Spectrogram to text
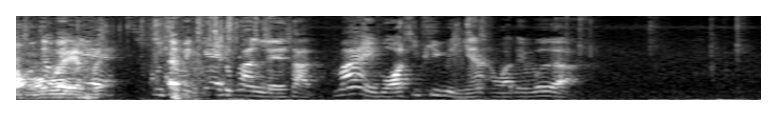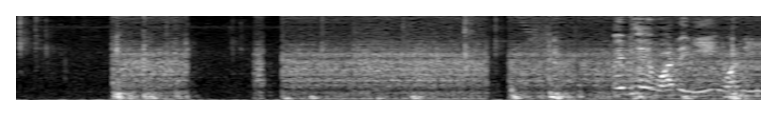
บอกกูว่าจะเวไปฟแก้กูจะไปแก้ทุกอันเลยสัตว์ ไม่ วอทที่พิมพ์อย่างเงี้ย whatever อะไม่ไม่ใช่วอทอย่างงี้วอทนี้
